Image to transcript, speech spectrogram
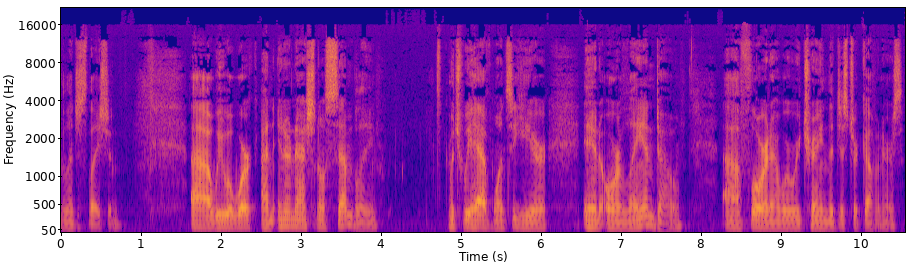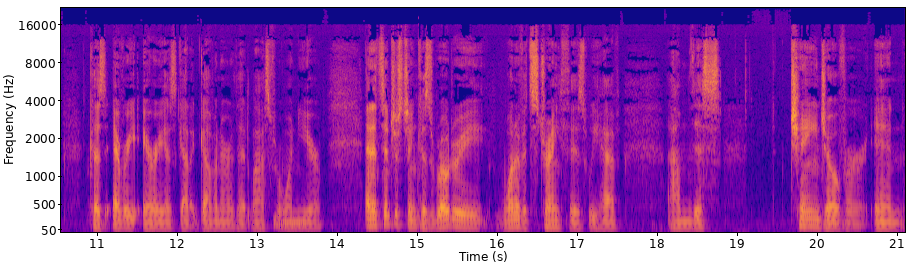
legislation. Uh, we will work on international assembly, which we have once a year in Orlando uh, Florida, where we train the district governors, because every area's got a governor that lasts for one year. And it's interesting because Rotary, one of its strengths is we have um, this changeover in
